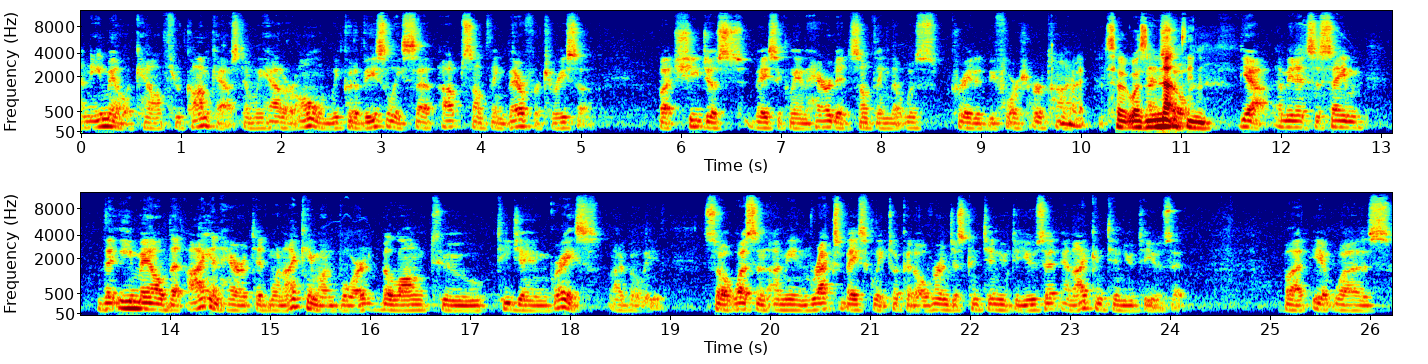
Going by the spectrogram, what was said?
an email account through Comcast and we had our own. We could have easily set up something there for Teresa. But she just basically inherited something that was created before her time. Right. So it wasn't And so- nothing. Yeah, I mean, it's the same, the email that I inherited when I came on board belonged to TJ and Grace, I believe. So it wasn't, I mean, Rex basically took it over and just continued to use it, and I continued to use it. But it was,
